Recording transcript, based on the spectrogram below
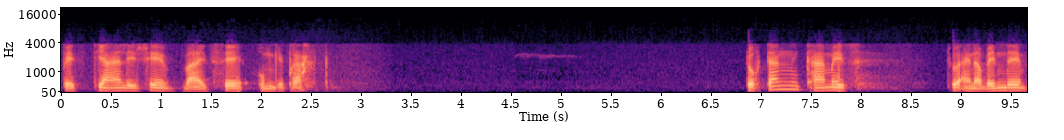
bestialische Weise umgebracht. Doch dann kam es zu einer Wende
